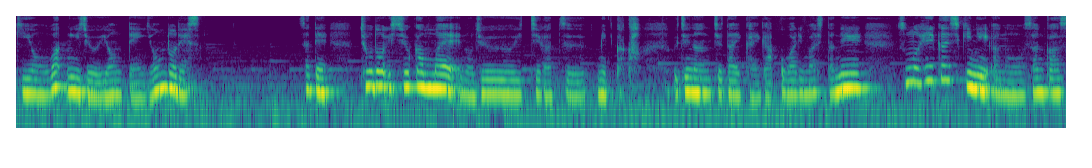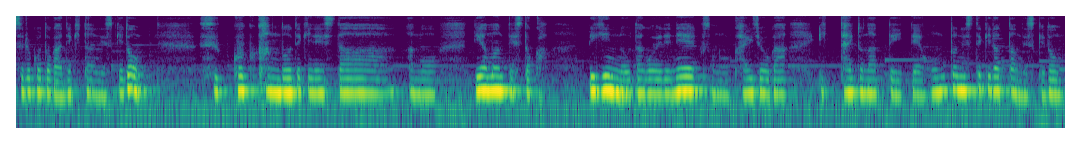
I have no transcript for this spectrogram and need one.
気温は24.4度です。さてちょうど1週間前の11月3日か。うちなんちゅ大会が終わりましたね。その閉会式にあの参加することができたんですけどすっごく感動的でした。あのディアマンテスとかビギンの歌声でねその会場が一体となっていて本当に素敵だったんですけど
